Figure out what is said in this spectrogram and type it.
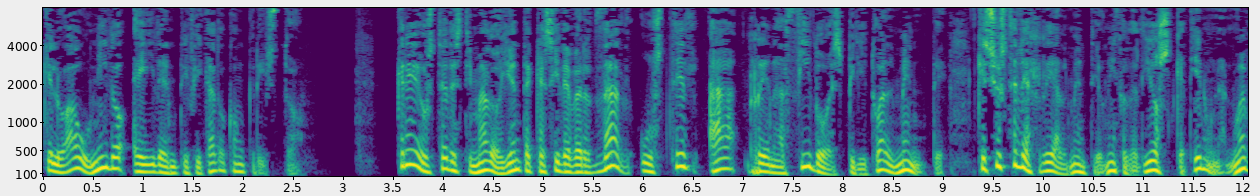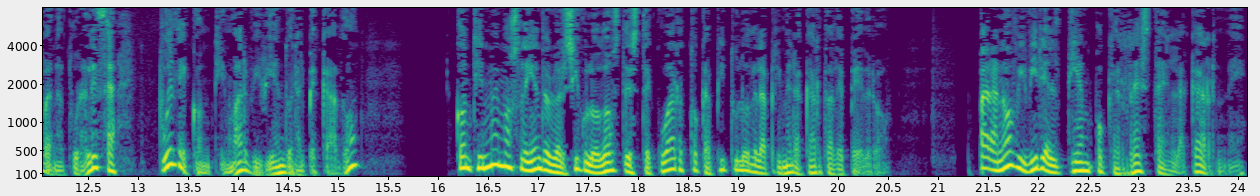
que lo ha unido e identificado con Cristo. ¿Cree usted, estimado oyente, que si de verdad usted ha renacido espiritualmente, que si usted es realmente un hijo de Dios que tiene una nueva naturaleza, puede continuar viviendo en el pecado? Continuemos leyendo el versículo dos de este cuarto capítulo de la primera carta de Pedro. Para no vivir el tiempo que resta en la carne,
